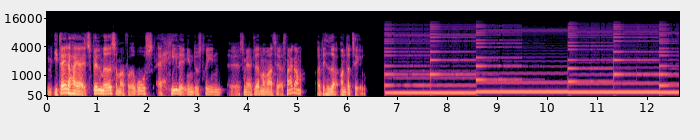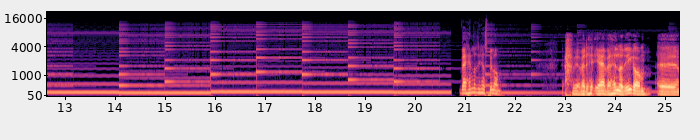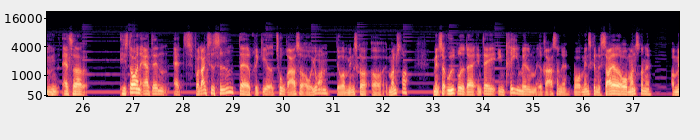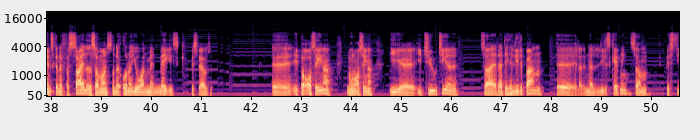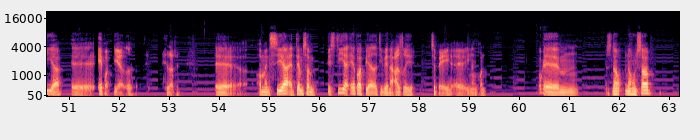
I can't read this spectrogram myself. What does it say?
I dag der har jeg et spil med, som har fået ros af hele industrien, øh, som jeg glæder mig meget til at snakke om, og det hedder Undertale. Hvad handler det her spil om? Ja, hvad, det, ja, hvad handler det ikke om? Øhm, altså, historien er den, at for lang tid siden, der regerede to racer over jorden. Det var mennesker og monstre. Men så udbrød der en dag en krig mellem racerne, hvor menneskerne sejrede over monstrene, og menneskerne forsejlede sig monstrene under jorden med en magisk besværgelse. Øh, et par år senere, nogle år senere, i, øh, i 2010'erne, så er der det her lille barn, øh, eller den her lille skabning, som bestiger øh, Ebbertbjerget, hedder det. Øh, og man siger, at dem, som bestiger Ebbertbjerget, de vender aldrig tilbage af en eller anden grund. Okay. Øhm, så når, når hun så,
